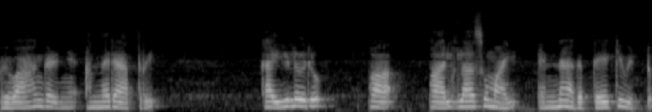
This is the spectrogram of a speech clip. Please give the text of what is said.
വിവാഹം കഴിഞ്ഞ് അന്ന് രാത്രി കയ്യിലൊരു പാ പാൽ ഗ്ലാസുമായി എന്നെ അകത്തേക്ക് വിട്ടു.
